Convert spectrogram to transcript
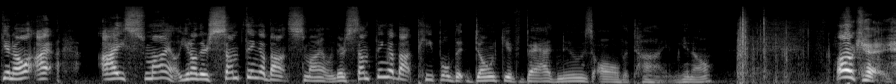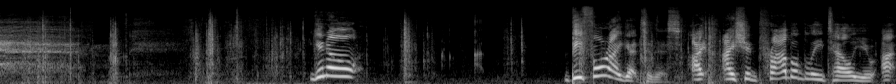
you know i i smile. You know there's something about smiling. There's something about people that don't give bad news all the time you know? Okay. You know before I get to this, I, I should probably tell you I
